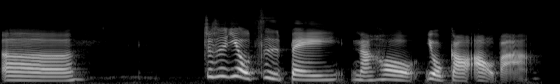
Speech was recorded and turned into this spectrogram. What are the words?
呃，就是又自卑，然后又高傲吧，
